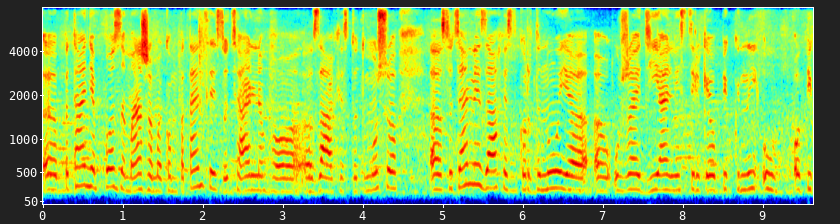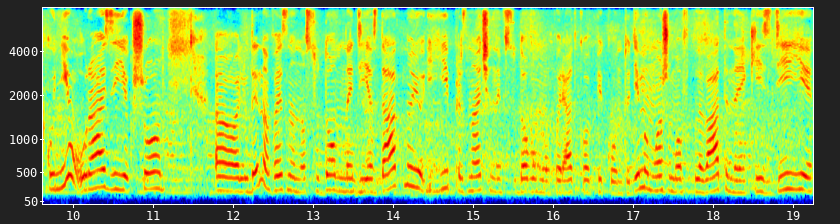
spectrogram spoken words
е, питання поза межами компетенції соціального е, захисту, тому що е, соціальний захист координує уже діяльність тільки опікуні- у- опікунів у разі, якщо людина визнана судом недієздатною і їй призначений в судовому порядку опікун. Тоді ми можемо впливати на якісь дії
